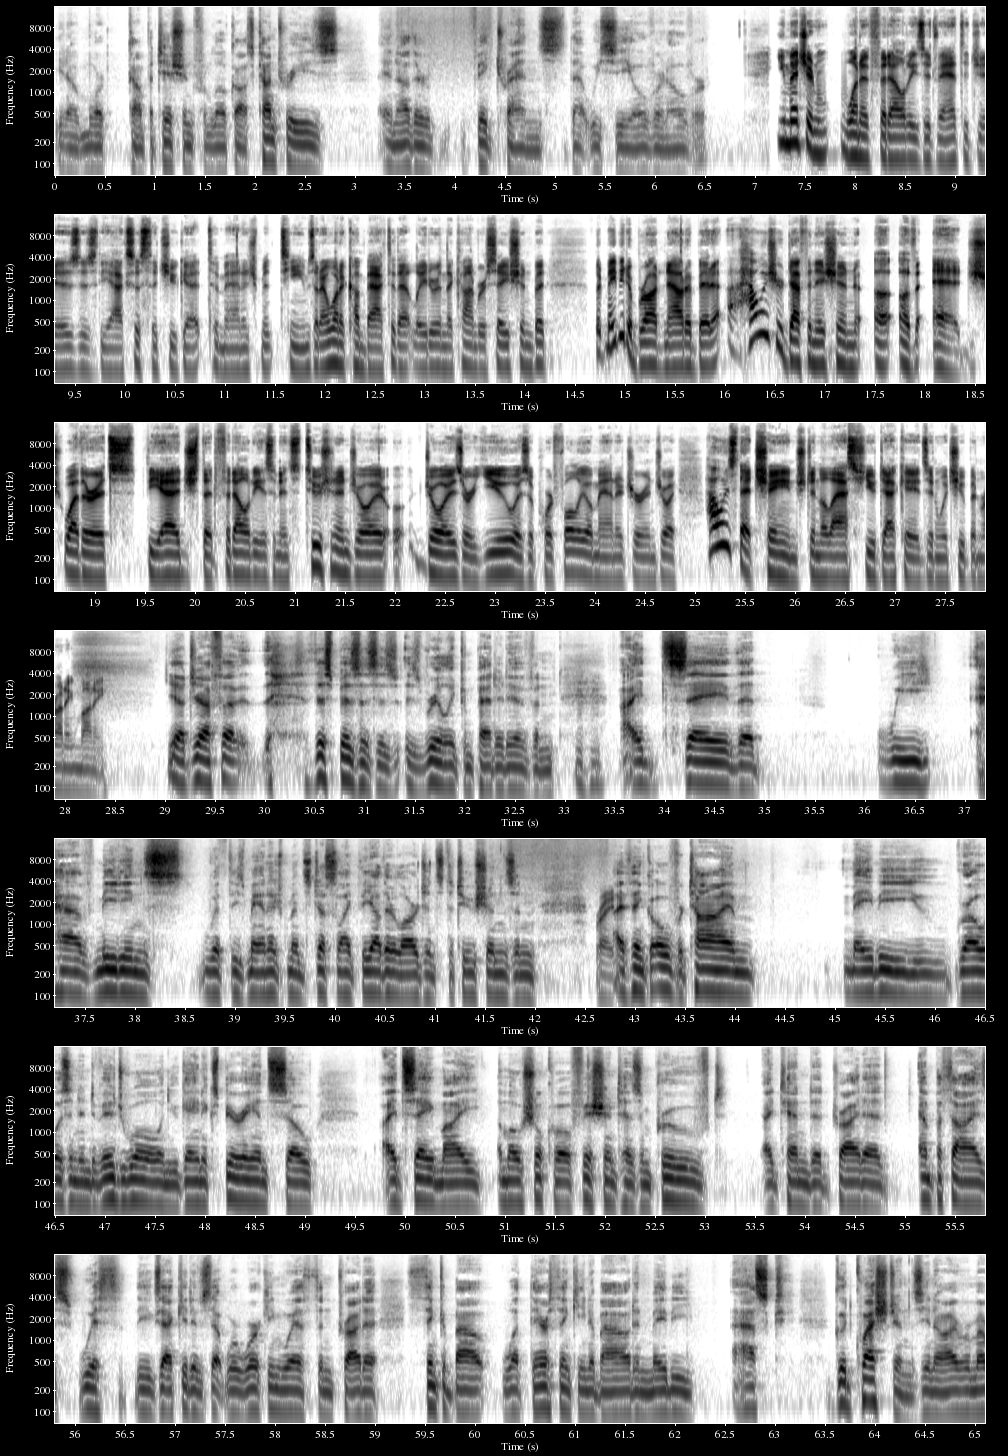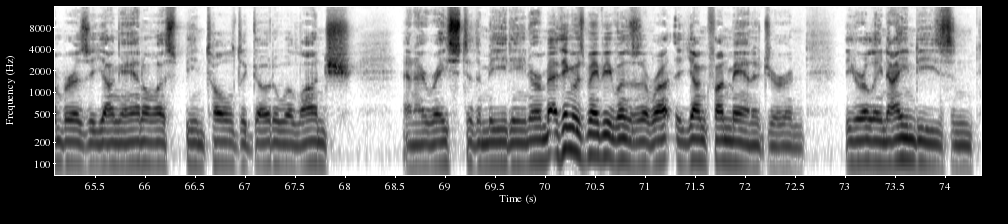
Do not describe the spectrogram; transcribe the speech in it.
you know more competition from low cost countries and other big trends that we see over and over you mentioned one of Fidelity's advantages is the access that you get to management teams, and I want to come back to that later in the conversation. But But maybe to broaden out a bit, how is your definition uh, of edge, whether it's the edge that Fidelity as an institution enjoy, enjoys or you as a portfolio manager enjoy, how has that changed in the last few decades in which you've been running money? Yeah, Jeff, uh, this business is, is really competitive. And mm-hmm. I'd say that we have meetings with these managements just like the other large institutions. And right. I think over time, maybe you grow as an individual and you gain experience. So I'd say my emotional coefficient has improved. I tend to try to empathize with the executives that we're working with and try to think about what they're thinking about and maybe ask good questions. You know, I remember as a young analyst being told to go to a lunch and I raced to the meeting, or I think it was maybe when I was a, young fund manager in the early 90s and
